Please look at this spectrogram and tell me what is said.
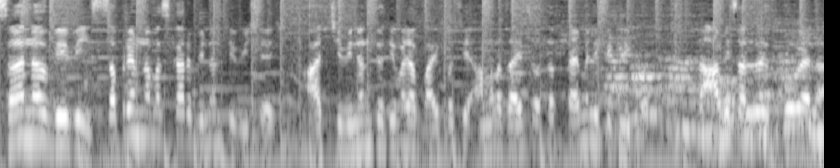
सन बेबी सप्रेम नमस्कार विनंती विशेष. आजची विनंती होती माझ्या बायकोची. आम्हाला जायचं होतं फॅमिली पिकनिकवर तर आम्ही चाललोय गोव्याला.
